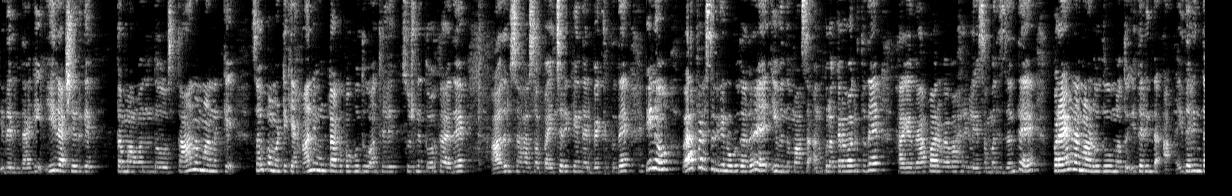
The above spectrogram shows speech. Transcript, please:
ಇದರಿಂದಾಗಿ ಈ ರಾಶಿಯವರಿಗೆ ತಮ್ಮ ಒಂದು ಸ್ಥಾನಮಾನಕ್ಕೆ ಸ್ವಲ್ಪ ಮಟ್ಟಿಗೆ ಹಾನಿ ಉಂಟಾಗಬಹುದು ಅಂತ ಹೇಳಿ ಸೂಚನೆ ತೋರ್ತಾ ಇದೆ. ಆದರೂ ಸಹ ಸ್ವಲ್ಪ ಎಚ್ಚರಿಕೆಯಿಂದ ಇರಬೇಕಾಗ್ತದೆ. ಇನ್ನು ವ್ಯಾಪಾರಸ್ಥರಿಗೆ ನೋಡುವುದಾದರೆ ಈ ಒಂದು ಮಾಸ ಅನುಕೂಲಕರವಾಗಿರುತ್ತದೆ. ಹಾಗೆ ವ್ಯಾಪಾರ ವ್ಯವಹಾರಗಳಿಗೆ ಸಂಬಂಧಿಸಿದಂತೆ ಪ್ರಯಾಣ ಮಾಡುವುದು ಮತ್ತು ಇದರಿಂದ ಇದರಿಂದ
